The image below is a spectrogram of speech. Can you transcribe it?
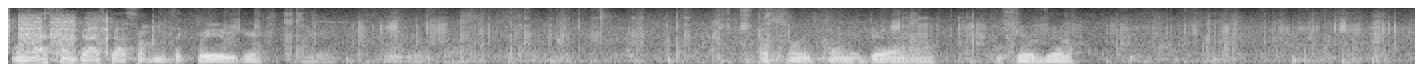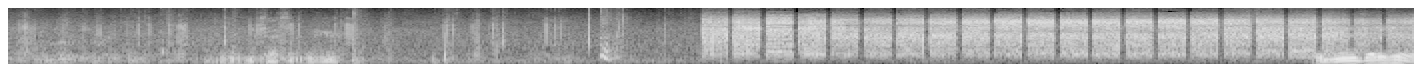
Oh, last time Bass got something that's like way over here. That's probably calling it down now. For sure, down. Let me try something here. Is anybody here?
